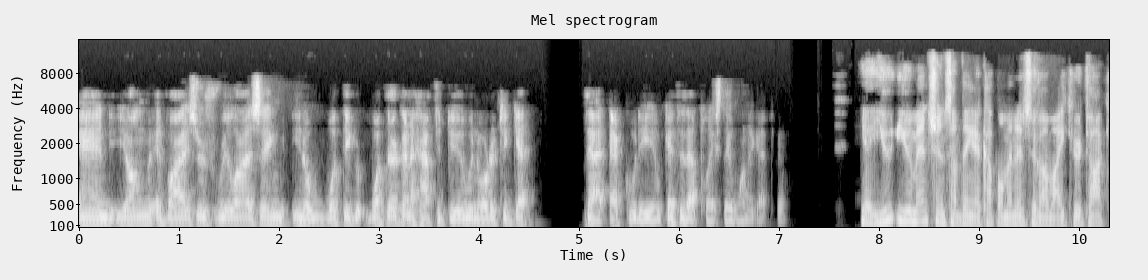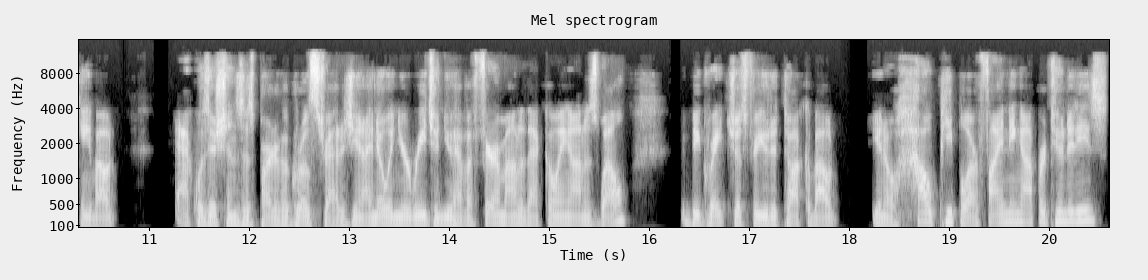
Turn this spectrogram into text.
and young advisors realizing you know what they what they're going to have to do in order to get that equity and get to that place they want to get to. Yeah, you you mentioned something a couple minutes ago, Mike. You're talking about acquisitions as part of a growth strategy, and I know in your region you have a fair amount of that going on as well. It'd be great just for you to talk about you know how people are finding opportunities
